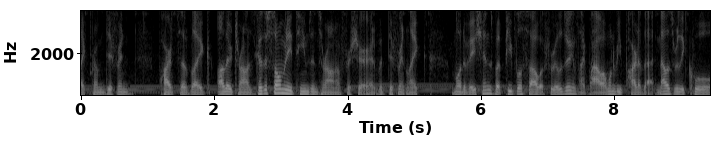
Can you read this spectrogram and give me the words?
like from different parts of like other Toronto because there's so many teams in Toronto for sure with different like motivations but people saw what For Real was doing it's like wow I want to be part of that and that was really cool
